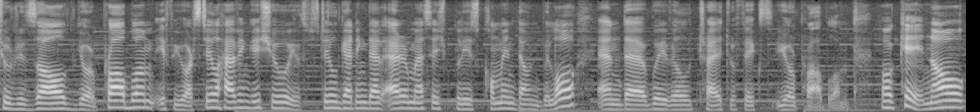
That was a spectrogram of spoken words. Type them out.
to resolve your problem. If you are still having issue if still getting that error message please comment down below and uh, we will try to fix your problem. Okay now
